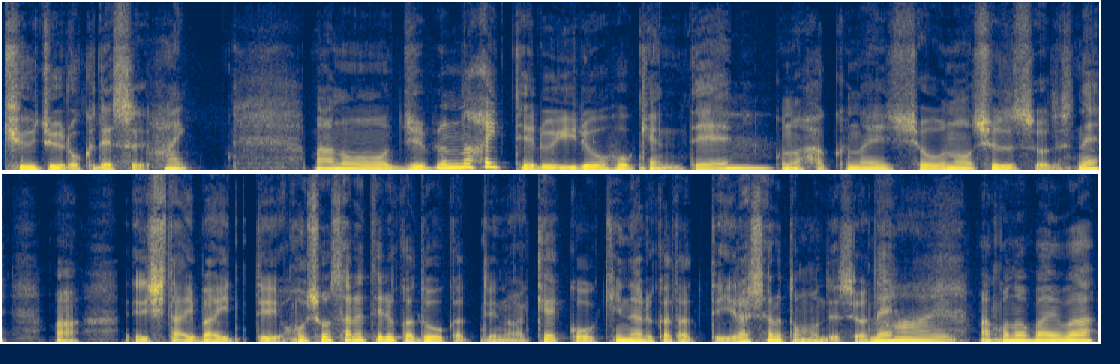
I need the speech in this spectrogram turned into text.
96です。はい。まあ、あの、自分の入っている医療保険で、うんこの白内障の手術をですね、まあ、したい場合って保証されているかどうかっていうのは結構気になる方っていらっしゃると思うんですよね。はい。まあ、この場合は、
